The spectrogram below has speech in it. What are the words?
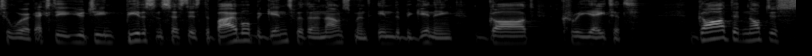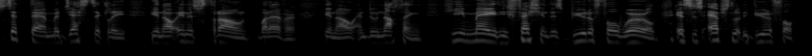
to work. Actually, Eugene Peterson says this the Bible begins with an announcement in the beginning God created. God did not just sit there majestically, you know, in his throne, whatever, you know, and do nothing. He made, he fashioned this beautiful world. It's just absolutely beautiful.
